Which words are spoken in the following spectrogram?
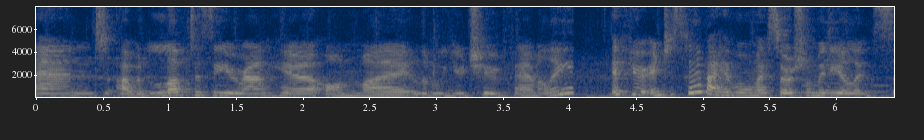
and I would love to see you around here on my little YouTube family. If you're interested, I have all my social media links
